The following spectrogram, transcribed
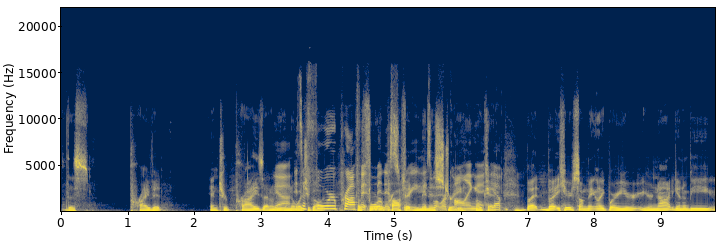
this private enterprise. I don't Yeah, even know what you call it. for-profit A for-profit ministry is what we're ministry. calling it. Okay, Yep. but but here's something like where you're you're not going to be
